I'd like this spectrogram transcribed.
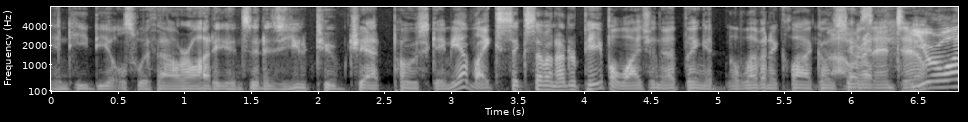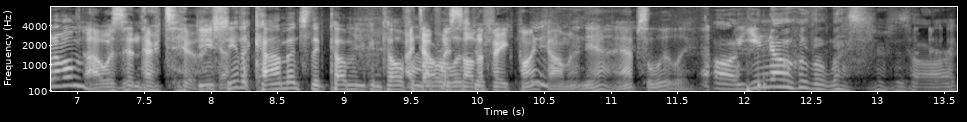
and he deals with our audience in his YouTube chat post game. He had like six, seven hundred people watching that thing at 11 o'clock on I Saturday. was in too. You were one of them. I was in there too. Do you see the comments that come? You can tell From the comments. I definitely our saw the fake punt comment. Yeah, absolutely. Oh, you know who the listeners are.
